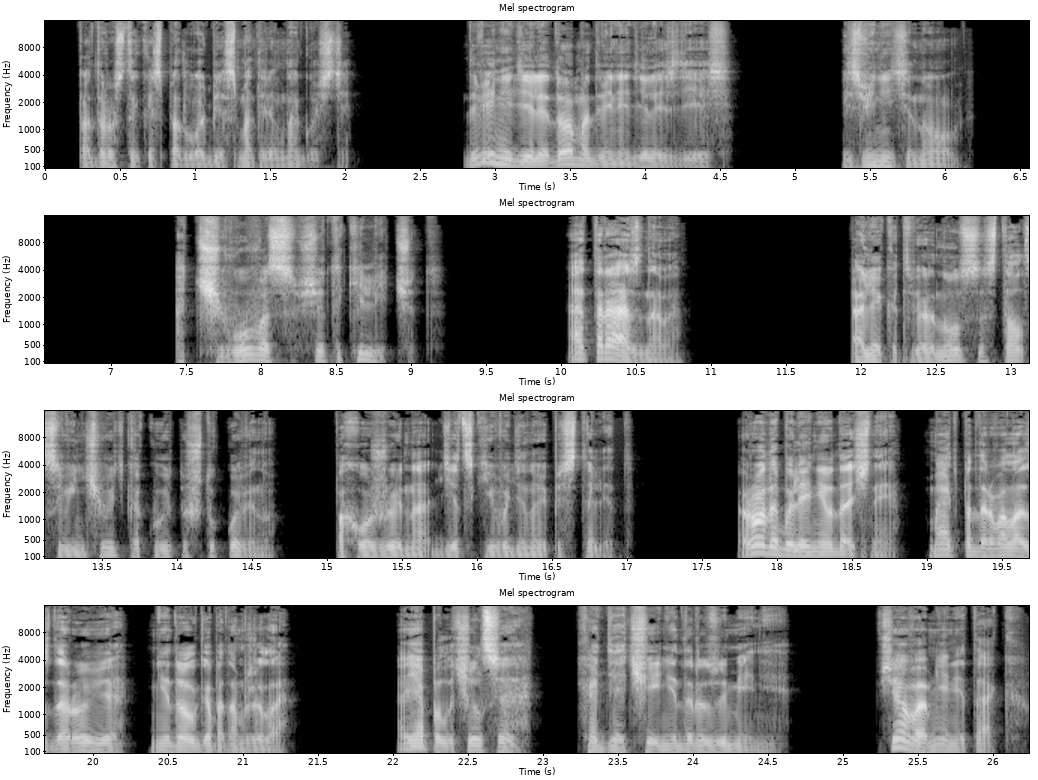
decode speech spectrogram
— подросток из-под смотрел на гостя. Две недели дома, две недели здесь. Извините, но от чего вас все-таки лечат? От разного. Олег отвернулся, стал свинчивать какую-то штуковину, похожую на детский водяной пистолет. Роды были неудачные. Мать подорвала здоровье, недолго потом жила. А я получился ходячее недоразумение. Все во мне не так.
